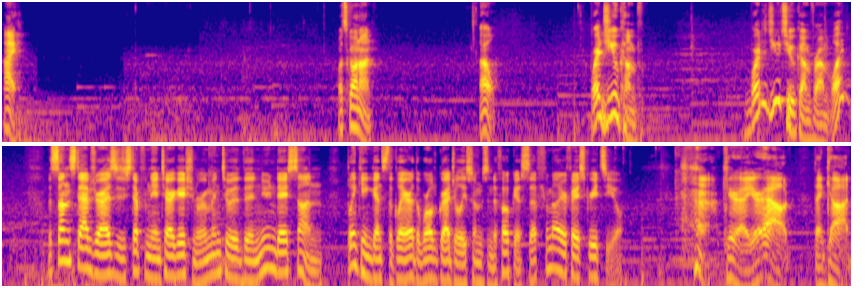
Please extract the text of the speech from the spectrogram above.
hi. What's going on? Oh. Where'd you come from? Where did you two come from? What? The sun stabs your eyes as you step from the interrogation room into the noonday sun. Blinking against the glare, the world gradually swims into focus. A familiar face greets you. Huh, Kira, you're out. Thank God.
